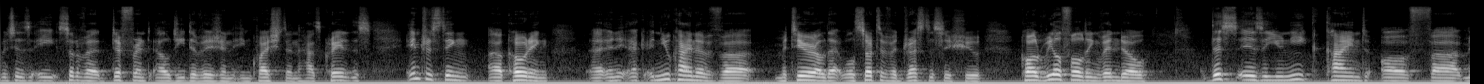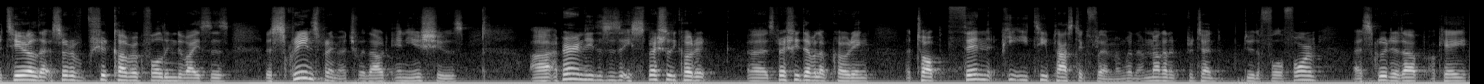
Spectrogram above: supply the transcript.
which is a sort of a different LG division in question, has created this interesting uh, coating, uh, a, a, new kind of uh, material that will sort of address this issue called Real Folding Window. This is a unique kind of uh, material that sort of should cover folding devices, the screens pretty much without any issues. Uh, apparently, this is a specially coated, uh, specially developed coating atop thin PET plastic film. I'm, gonna, I'm not going to pretend to do the full form. I screwed it up, okay?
